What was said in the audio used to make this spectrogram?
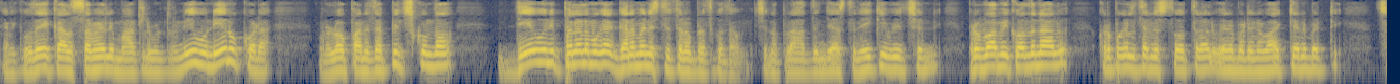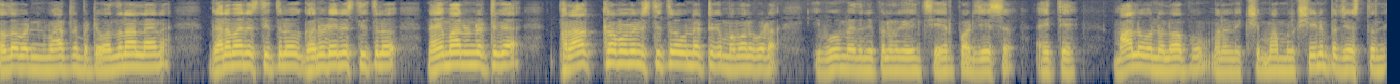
కనుక ఉదయకాల సమయంలో మాటలు వింటున్నాం నీవు నేను కూడా మన లోపాన్ని తప్పించుకుందాం. దేవుని పిల్లలముగా ఘనమైన స్థితిలో బ్రతుకుదాం. చిన్న ప్రార్థన చేస్తాను ఏకీవించండి ప్రభా మీకు వందనాలు. కృపగల తండ్రి స్తోత్రాలు. వినబడిన వాక్యాన్ని బట్టి చదవబడిన మాటను బట్టి వందనాలు నాయన. ఘనమైన స్థితిలో ఘనుడైన స్థితిలో నయమానున్నట్టుగా పరాక్రమమైన స్థితిలో ఉన్నట్టుగా మమ్మల్ని కూడా ఈ భూమి మీద నీ పిల్లలుగా ఎంచి ఏర్పాటు చేశావు? అయితే మాలో ఉన్న లోపం మనల్ని క్షి మమ్మల్ని క్షీణింపజేస్తుంది.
